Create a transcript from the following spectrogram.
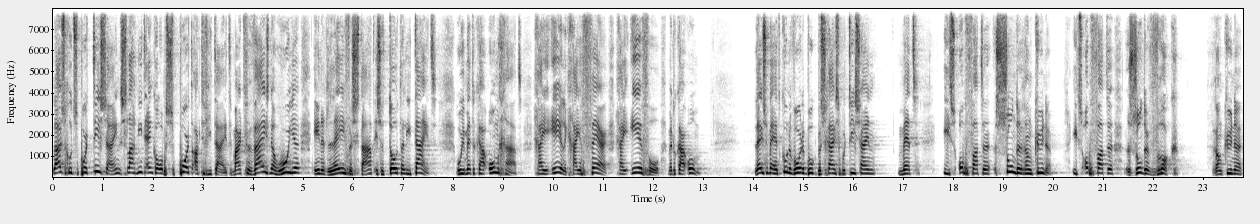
Luister goed, sportief zijn slaat niet enkel op sportactiviteit. Maar het verwijst naar hoe je in het leven staat, is het totaliteit. Hoe je met elkaar omgaat. Ga je eerlijk, ga je fair, ga je eervol met elkaar om. Lees mee, het Koene Woordenboek beschrijft sportief zijn met iets opvatten zonder rancune. Iets opvatten zonder wrok. Rancune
